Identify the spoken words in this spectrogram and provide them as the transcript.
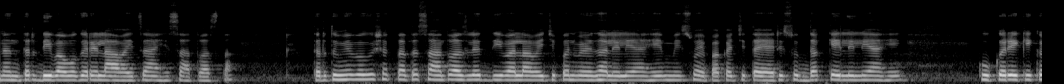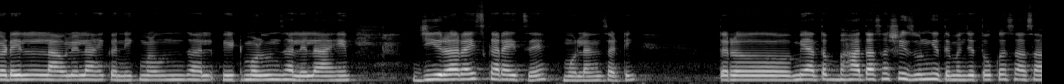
नंतर दिवा वगैरे लावायचा आहे सात वाजता. तर तुम्ही बघू शकता आता सात वाजलेत. दिवा लावायची पण वेळ झालेली आहे. मी स्वयंपाकाची तयारीसुद्धा केलेली आहे. कुकर एकीकडे लावलेला आहे. कणिक मळून झाल पीठ मळून झालेलं आहे. जिरा राईस करायचं आहे मुलांसाठी. तर मी आता भात असा शिजवून घेते म्हणजे तो कसा असा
